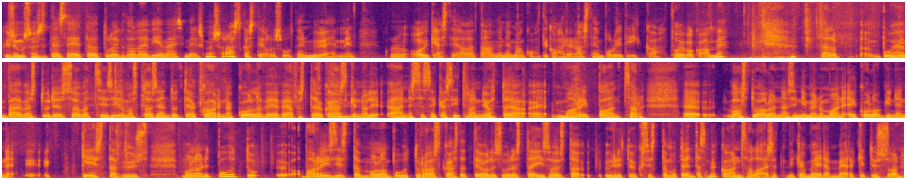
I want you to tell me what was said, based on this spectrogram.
Kysymys on sitten se, että tuleeko tuolla leviämään esimerkiksi myös raskasteollisuuteen myöhemmin, kun oikeasti aletaan menemään kohti kahden asteen politiikkaa. Toivokaamme. Täällä puheenpäivän studiossa ovat siis ilmastoasiantuntija Kaarina Kolle WWFstä, joka äsken oli äänessä, sekä Sitran johtaja Mari Pantsar. Vastuualueena nimenomaan ekologinen kestävyys. Me ollaan nyt puhuttu Pariisista, me ollaan puhuttu raskaasta teollisuudesta, isoista yrityksistä, mutta entäs me kansalaiset, mikä meidän merkitys on?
